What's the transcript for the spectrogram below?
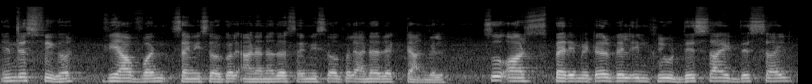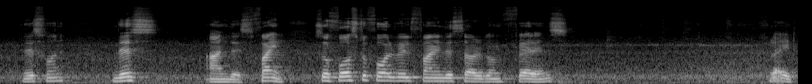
in this figure we have one semicircle and another semicircle and a rectangle. So our perimeter will include this side this side this one this and this. Fine. So first of all we'll find the circumference right.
